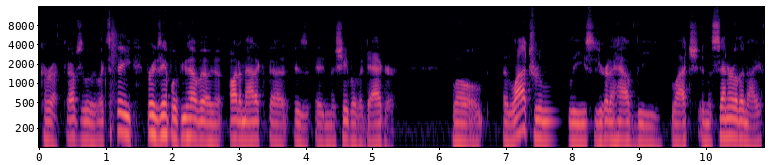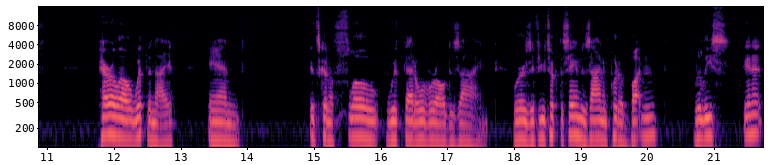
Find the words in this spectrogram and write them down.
Correct. Absolutely. Like say, for example, if you have an automatic that is in the shape of a dagger, well, a latch release, you're going to have the latch in the center of the knife, parallel with the knife, and it's going to flow with that overall design. Whereas if you took the same design and put a button release in it,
